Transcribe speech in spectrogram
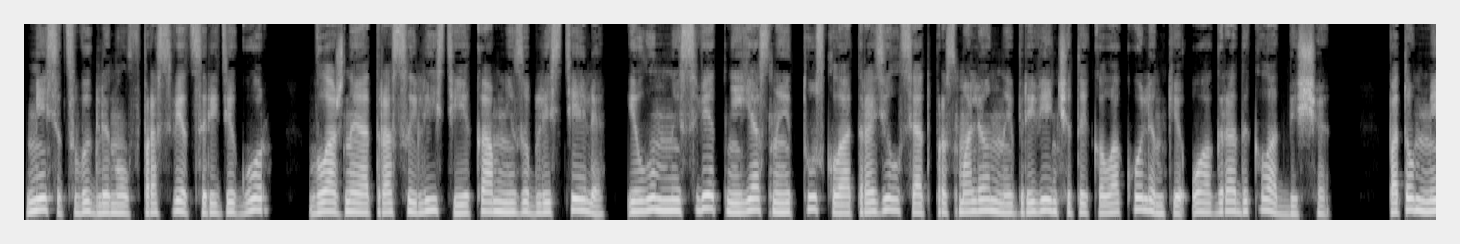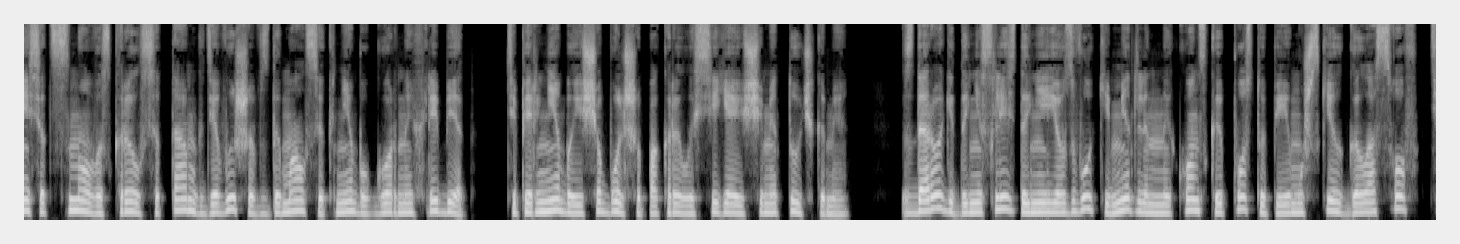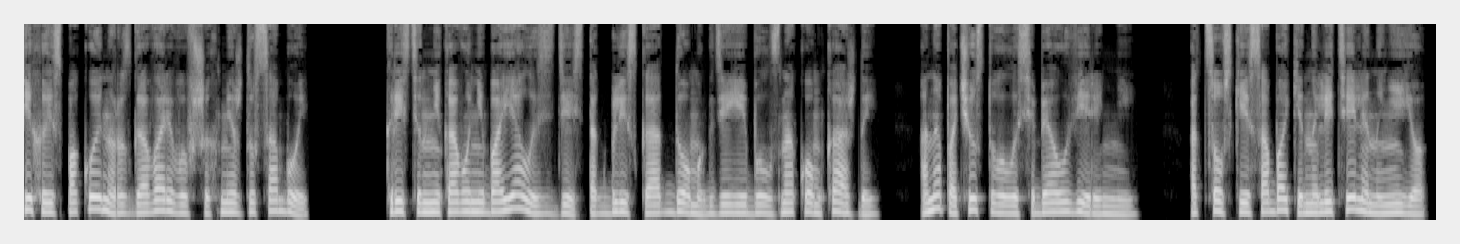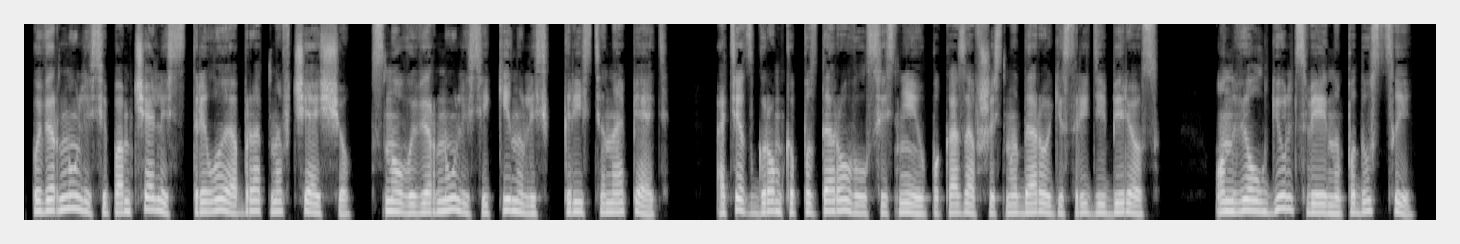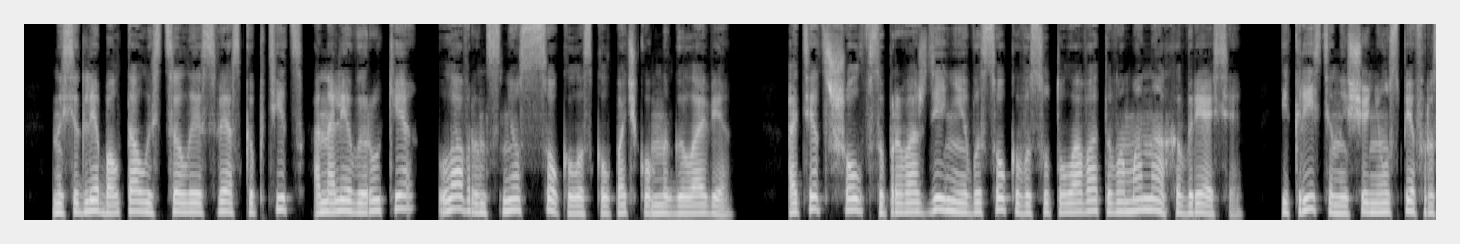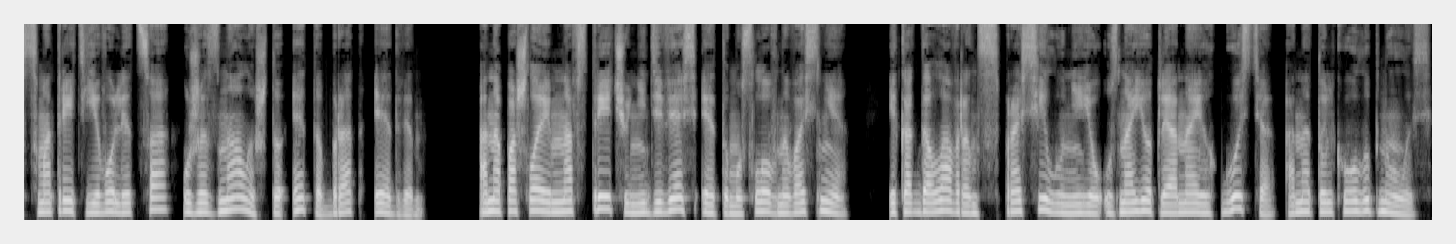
Месяц выглянул в просвет среди гор, влажные от росы листья и камни заблестели, и лунный свет неясно и тускло отразился от просмоленной бревенчатой колоколенки у ограды кладбища. Потом месяц снова скрылся там, где выше вздымался к небу горный хребет. Теперь небо еще больше покрылось сияющими тучками. С дороги донеслись до нее звуки медленной конской поступи и мужских голосов, тихо и спокойно разговаривавших между собой. Кристин никого не боялась здесь, так близко от дома, где ей был знаком каждый. Она почувствовала себя уверенней. Отцовские собаки налетели на нее, повернулись и помчались стрелой обратно в чащу, снова вернулись и кинулись к Кристин опять. Отец громко поздоровался с нею, показавшись на дороге среди берез. Он вел Гюльцвейна под узцы. На седле болталась целая связка птиц, а на левой руке Лавренс снес сокола с колпачком на голове. Отец шел в сопровождении высокого сутуловатого монаха в рясе, и Кристин, еще не успев рассмотреть его лица, уже знала, что это брат Эдвин. Она пошла им навстречу, не девясь этому, словно во сне, и когда Лавренс спросил у нее, узнает ли она их гостя, она только улыбнулась.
